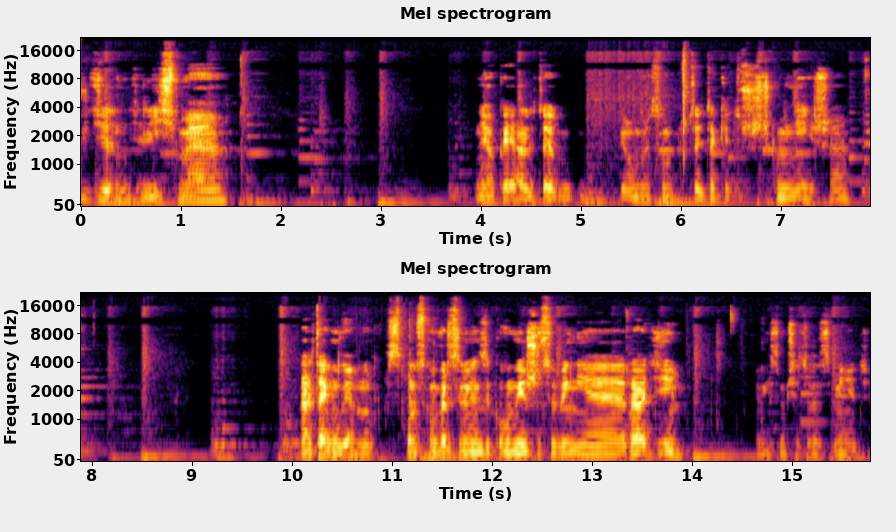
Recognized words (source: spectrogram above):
widzieliśmy. Nie okej, ale te biomy są tutaj takie troszeczkę mniejsze. Ale tak jak mówiłem, no z polską wersją językową jeszcze sobie nie radzi. Nie chcę mi się teraz zmieniać.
